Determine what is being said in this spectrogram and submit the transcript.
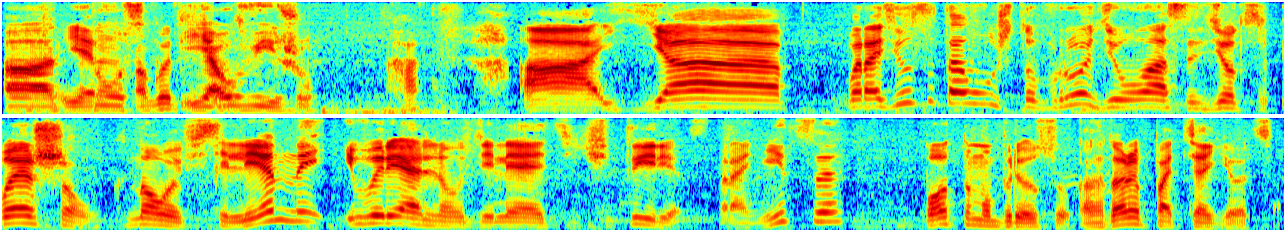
А, я ну, могу я сделать? увижу. А я поразился тому, что вроде у нас идет спешл к новой вселенной, и вы реально уделяете 4 страницы потному Брюсу, который подтягивается.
